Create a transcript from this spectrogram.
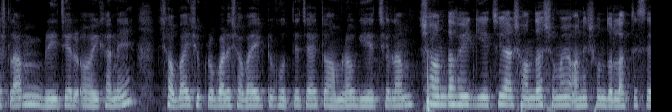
আসলাম ব্রিজের ওইখানে। সবাই শুক্রবারে সবাই একটু ঘুরতে যায়, তো আমরাও গিয়েছিলাম। সন্ধ্যা হয়ে গিয়েছে আর সন্ধ্যার সময় অনেক সুন্দর লাগতেছে,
